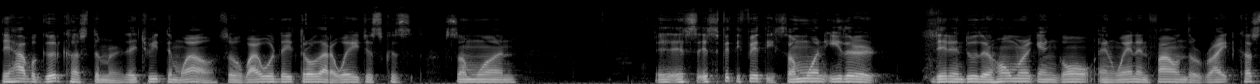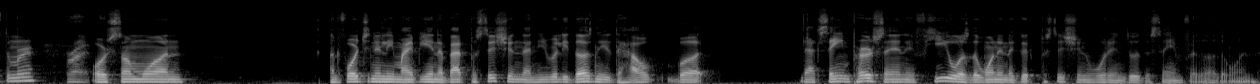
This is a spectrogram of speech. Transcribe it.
they have a good customer, they treat them well. So why would they throw that away just because someone, it's it's 50 50. Someone either didn't do their homework and go and went and found the right customer, right, or someone unfortunately might be in a bad position and he really does need the help but that same person if he was the one in a good position wouldn't do the same for the other one.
